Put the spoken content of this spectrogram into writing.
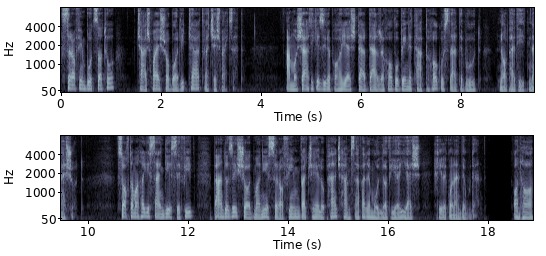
سرافین بوتزاتو چشمهایش را باریک کرد و چشمک زد اما شهری که زیر پاهایش در دره ها و بین تپه ها گسترده بود ناپدید نشد ساختمان های سنگی سفید به اندازه شادمانی سرافیم و چهل و پنج همسفر مولداویاییش خیره کننده بودند. آنها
